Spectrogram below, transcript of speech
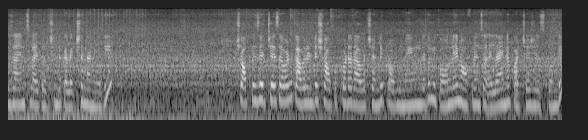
డిజైన్స్లో అయితే వచ్చింది కలెక్షన్ అనేది. షాప్ విజిట్ చేసేవాళ్ళు కావాలంటే షాప్కి కూడా రావచ్చండి ప్రాబ్లం ఏమి ఉండదు. మీకు ఆన్లైన్ ఆఫ్లైన్ ఎలా అయినా పర్చేజ్ చేసుకోండి.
